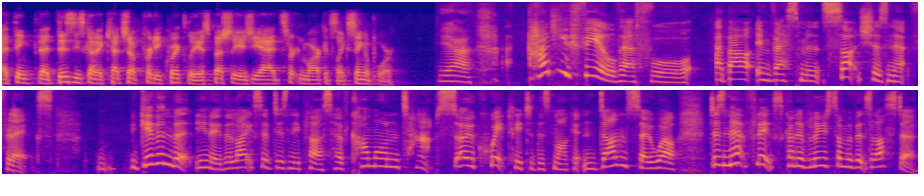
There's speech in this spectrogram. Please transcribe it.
I think that Disney's going to catch up pretty quickly, especially as you add certain markets like Singapore. Yeah. How do you feel, therefore, about investments such as Netflix? Given that you know the likes of Disney Plus have come on tap so quickly to this market and done so well, does Netflix kind of lose some of its luster?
